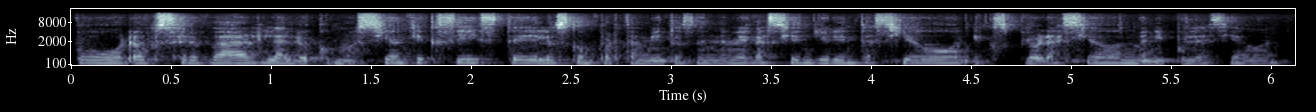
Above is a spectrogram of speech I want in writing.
por observar la locomoción que existe, los comportamientos de navegación y orientación, exploración, manipulación,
